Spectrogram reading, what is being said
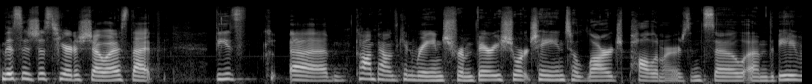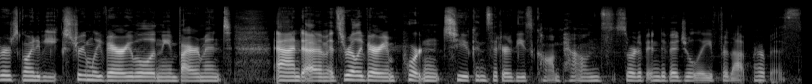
this is just here to show us that these uh, compounds can range from very short chain to large polymers. And so um, the behavior is going to be extremely variable in the environment. And um, it's really very important to consider these compounds sort of individually for that purpose.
